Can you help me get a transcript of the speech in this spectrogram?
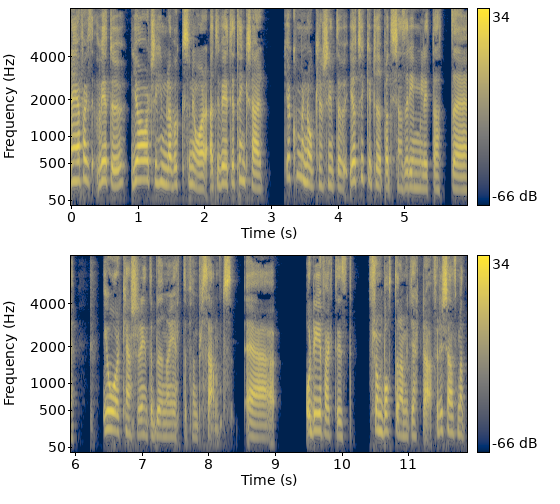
Nej, jag faktiskt, vet du, jag har varit så himla vuxen i år att du vet, jag tänker så här, jag kommer nog kanske inte, jag tycker typ att det känns rimligt att eh, i år kanske det inte blir någon jättefin present. Eh, och det är faktiskt från botten av mitt hjärta, för det känns som att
